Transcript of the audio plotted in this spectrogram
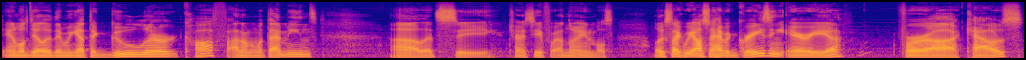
animal dealer. Then we got the Guler Cough. I don't know what that means. Uh, let's see. Try to see if we're other animals. Looks like we also have a grazing area for uh, cows.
